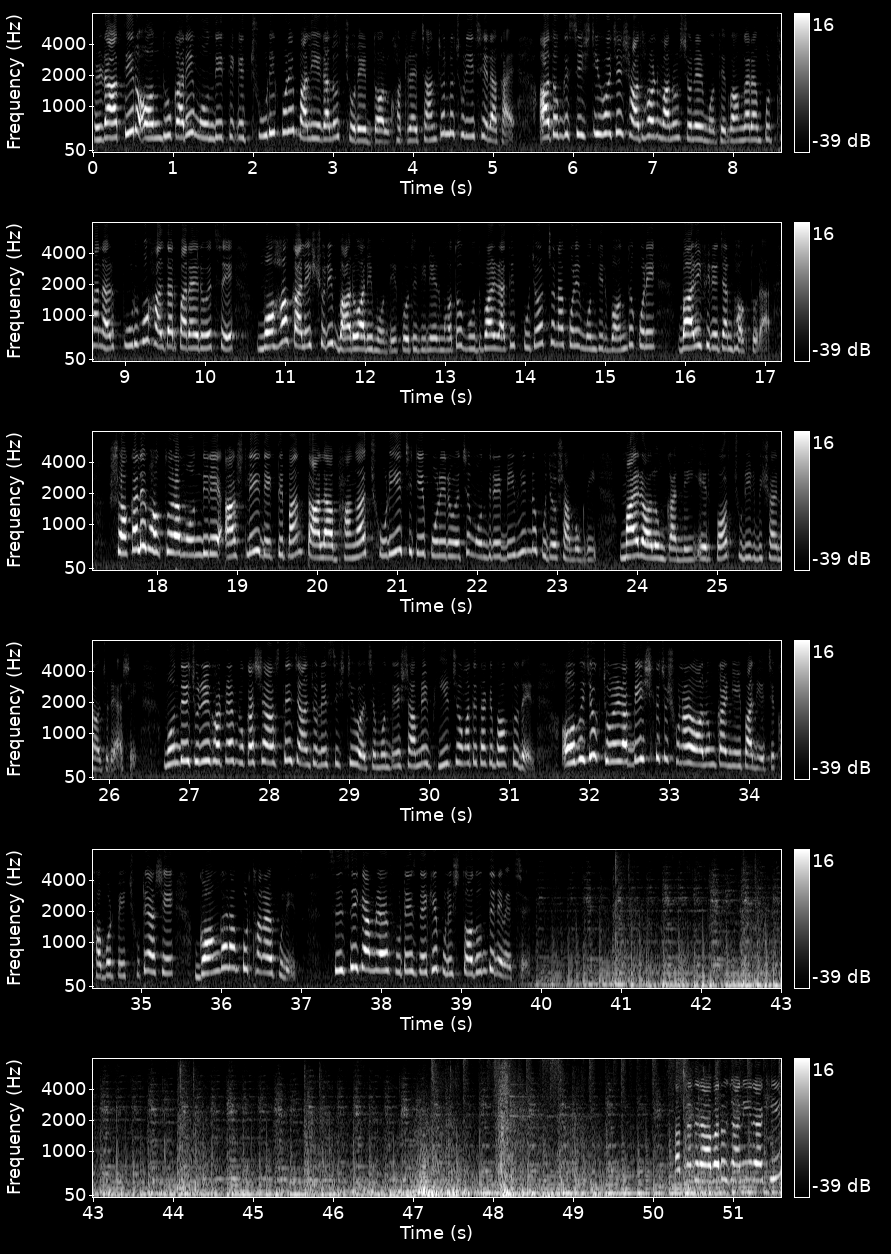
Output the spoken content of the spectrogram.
রাতের অন্ধকারে মন্দির থেকে চুরি করে পালিয়ে গেল চোরের দল। ঘটনায় চাঞ্চল্য ছড়িয়েছে এলাকায়। আতঙ্কের সৃষ্টি হয়েছে সাধারণ মানুষজনের মধ্যে। গঙ্গারামপুর থানার পূর্ব হালদার পাড়ায় রয়েছে মহাকালেশ্বরী বারোয়ারি মন্দির। প্রতিদিনের মতো বুধবার রাতে পূজার্চনা করে মন্দির বন্ধ করে বাড়ি ফিরে যান ভক্তরা। সকালে ভক্তরা মন্দিরে আসলেই দেখতে পান তালা ভাঙা, ছড়িয়ে ছিটিয়ে পড়ে রয়েছে মন্দিরের বিভিন্ন পুজো সামগ্রী। মায়ের অলংকার নেই। এরপর চুরির বিষয় নজরে আসে। মন্দিরে চুরির ঘটনার প্রকাশ্যে আসতে চাঞ্চল্যের সৃষ্টি হয়েছে। মন্দিরের সামনে ভিড় জমাতে থাকে ভক্তদের। অভিযোগ, চোরেরা বেশ কিছু সোনার অলংকার নিয়ে পালিয়েছে। খবর পেয়ে ছুটে আসে গঙ্গারামপুর থানার পুলিশ। সিসি ক্যামেরার ফুটেজ দেখে পুলিশ তদন্তে নেমেছে। আপনাদের আবারও জানিয়ে রাখি,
